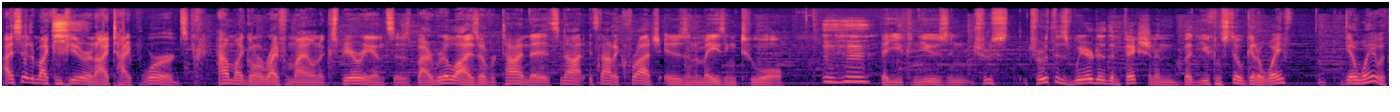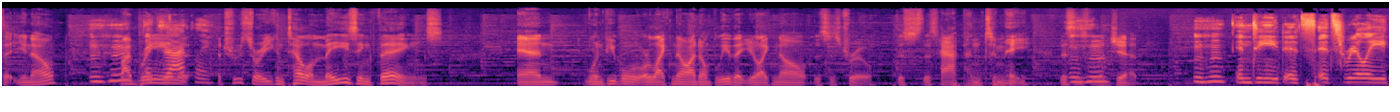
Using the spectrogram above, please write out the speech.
I sit at my computer and I type words. How am I going to write from my own experiences? But I realized over time that it's not it's not a crutch. It is an amazing tool Mm-hmm. that you can use. And truth truth is weirder than fiction, and but you can still get away get away with it. You know, Mm-hmm. by bringing exactly. in a, a true story, you can tell amazing things. And when people are like, "No, I don't believe that," you're like, "No, this is true. This this happened to me. This is Mhm. legit." hmm Indeed, it's it's really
